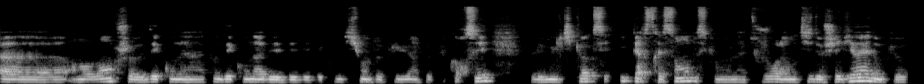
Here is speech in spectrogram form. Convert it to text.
Euh, en revanche, dès qu'on a dès qu'on a des, des, des, conditions un peu plus un peu plus corsées, le multicoque c'est hyper stressant parce qu'on a toujours la hantise de chevirer, donc euh,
